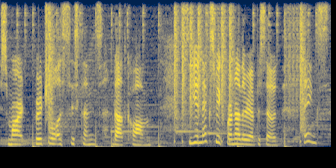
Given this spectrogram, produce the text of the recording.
smartvirtualassistants.com. See you next week for another episode. Thanks.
